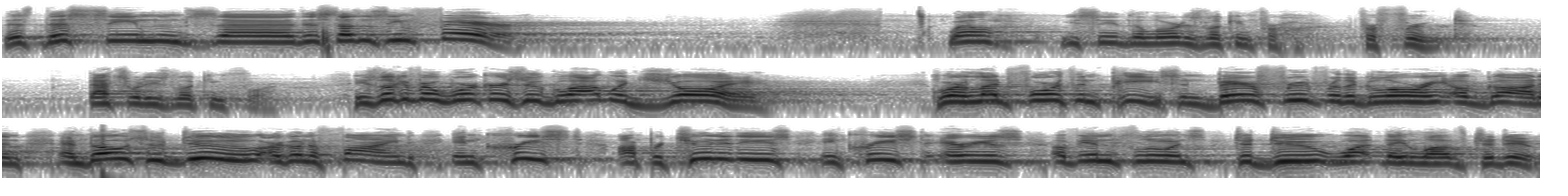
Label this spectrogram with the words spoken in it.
This, this, seems, uh, this doesn't seem fair. Well, you see, the Lord is looking for, for fruit. That's what He's looking for. He's looking for workers who go out with joy who are led forth in peace and bear fruit for the glory of God. And, and those who do are going to find increased opportunities, increased areas of influence to do what they love to do.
